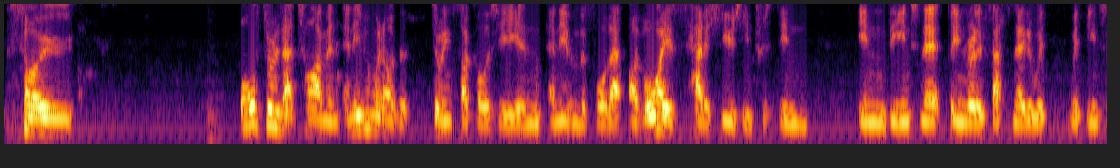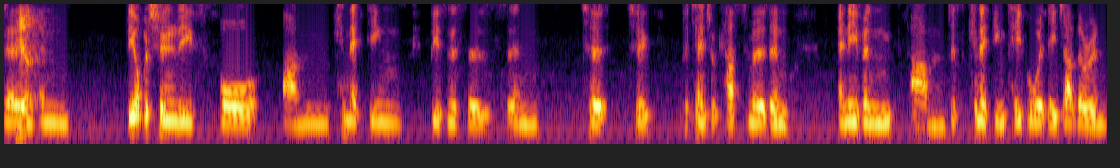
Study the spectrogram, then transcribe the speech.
so all through that time, and, and even when I was doing psychology, and, and even before that, I've always had a huge interest in in the internet, been really fascinated with with the internet Yeah. and the opportunities for um, connecting businesses and to to potential customers and and even um, just connecting people with each other and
